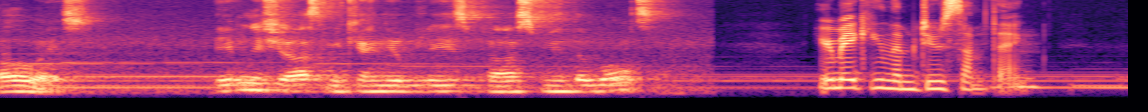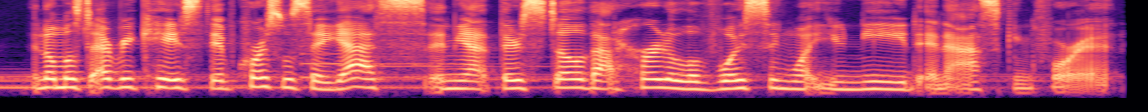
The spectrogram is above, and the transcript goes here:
Always. Even if you ask me, can you please pass me the water? You're making them do something. In almost every case, they of course will say yes, and yet there's still that hurdle of voicing what you need and asking for it.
